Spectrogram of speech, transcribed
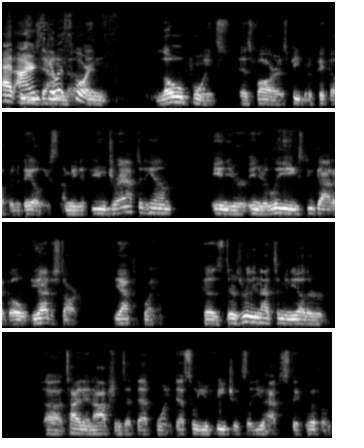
at he's Iron Skillet Sports low points as far as people to pick up in the dailies. I mean, if you drafted him in your in your leagues, you got to go. You got to start. You have to play him because there's really not too many other uh, tight end options at that point. That's who you featured, so you have to stick with him.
